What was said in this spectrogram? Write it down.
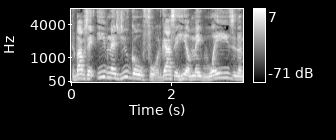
The Bible says, even as you go forward, God said he'll make ways in the.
